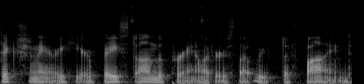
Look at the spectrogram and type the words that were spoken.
dictionary here based on the parameters that we've defined.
